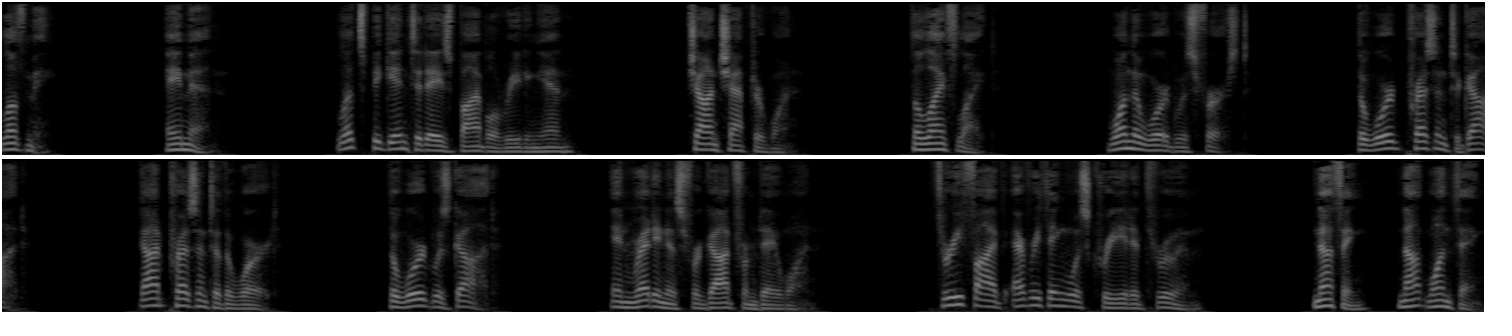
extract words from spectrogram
Love me. Amen. Let's begin today's Bible reading in John chapter 1. The Life Light. 1. The Word was first. The Word present to God. God present to the Word. The Word was God. In readiness for God from day 1. 3 5 Everything was created through Him. Nothing, not one thing,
